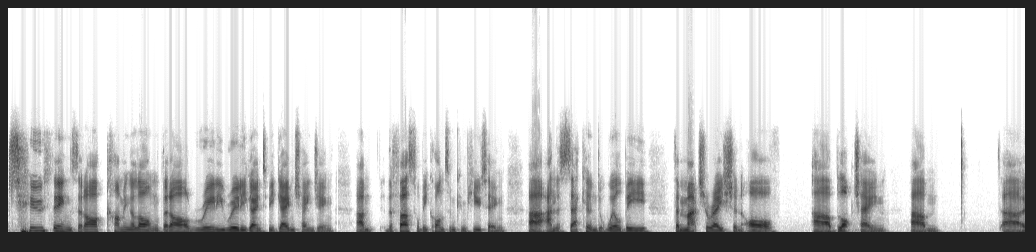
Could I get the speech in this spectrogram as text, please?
two things that are coming along that are really, really going to be game changing. Um, the first will be quantum computing, uh, and the second will be the maturation of uh, blockchain. Um, uh,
